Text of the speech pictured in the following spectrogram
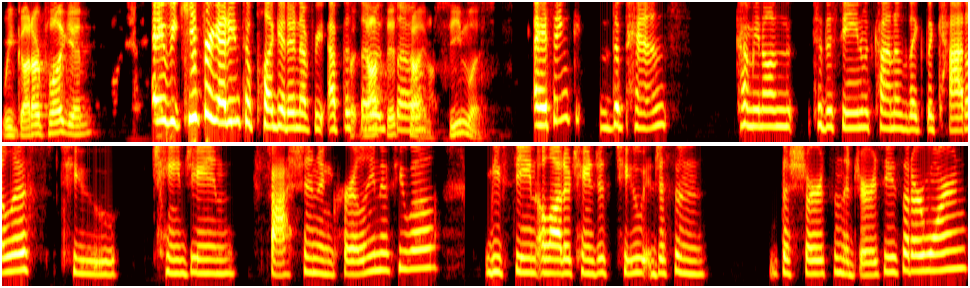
We got our plug in, hey, we keep forgetting to plug it in every but episode. not this so time. Seamless. I think the pants coming on to the scene was kind of like the catalyst to changing fashion and curling, if you will. We've seen a lot of changes too, just in the shirts and the jerseys that are worn.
